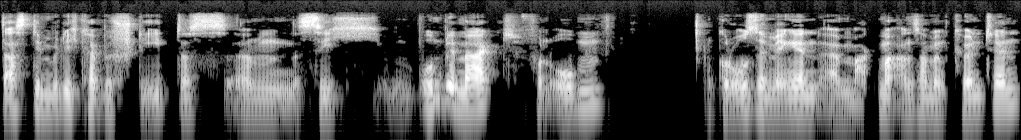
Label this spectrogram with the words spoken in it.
dass die Möglichkeit besteht, dass ähm, sich unbemerkt von oben große Mengen äh, Magma ansammeln könnten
